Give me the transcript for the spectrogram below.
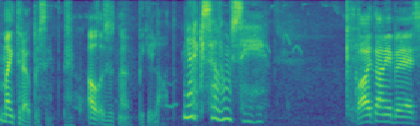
my troupresent. Al is dit nou bietjie laat. Ek sal hom sê. Baie tannie Bes.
